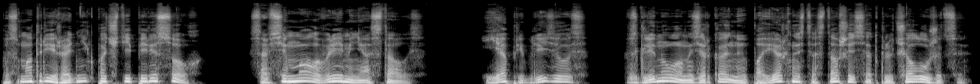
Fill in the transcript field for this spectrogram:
Посмотри, родник почти пересох. Совсем мало времени осталось». Я приблизилась, взглянула на зеркальную поверхность, оставшейся от ключа лужицы.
